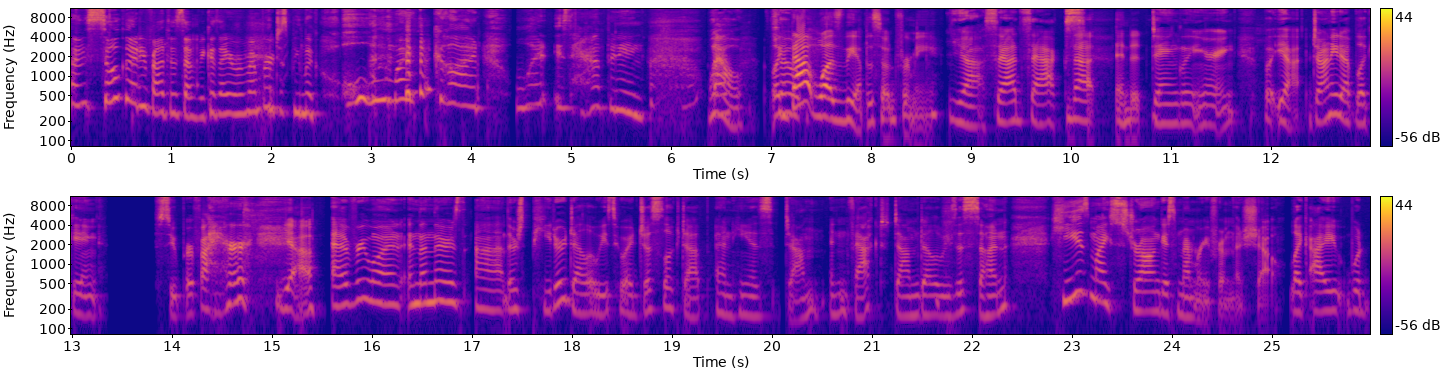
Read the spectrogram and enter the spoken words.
I'm so glad you brought this up because I remember just being like, "Oh my god, what is happening?" Wow. like So- that was the episode for me. Yeah, sad sax. That ended. dangling earring. But yeah, Johnny Depp looking super fire. Yeah. Everyone, and then there's uh, there's Peter DeLuise, who I just looked up, and he is Dom. In fact, Dom DeLuise's son. He is my strongest memory from this show. Like I would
